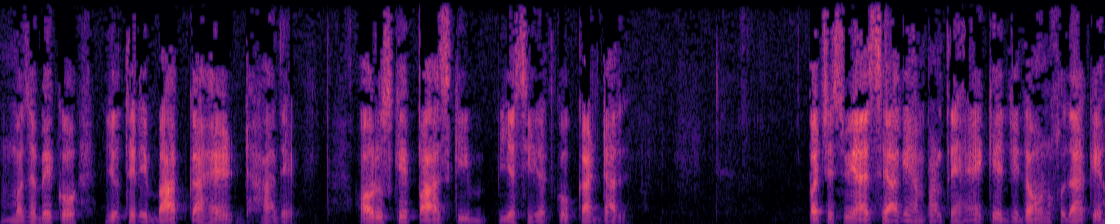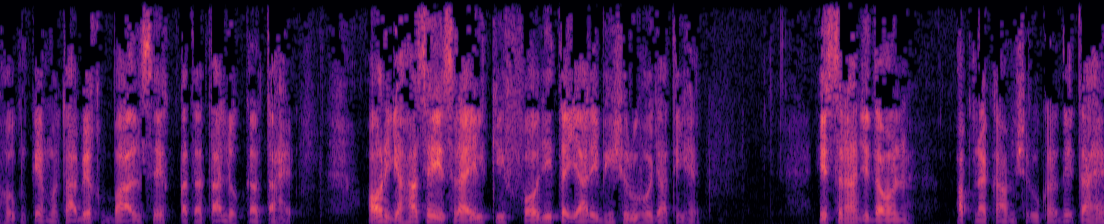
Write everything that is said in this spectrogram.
مذہبے کو جو تیرے باپ کا ہے، ڈھا دے اور اس کے پاس کی یسیرت کو کاٹ ڈال۔ پچیسویں آیت سے آگے ہم پڑھتے ہیں کہ جدون خدا کے حکم کے مطابق بال سے قطع تعلق کرتا ہے اور یہاں سے اسرائیل کی فوجی تیاری بھی شروع ہو جاتی ہے۔ اس طرح جدون اپنا کام شروع کر دیتا ہے۔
